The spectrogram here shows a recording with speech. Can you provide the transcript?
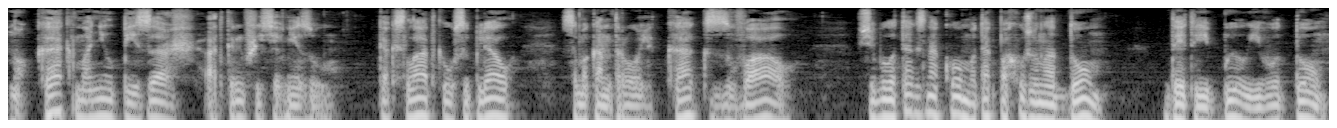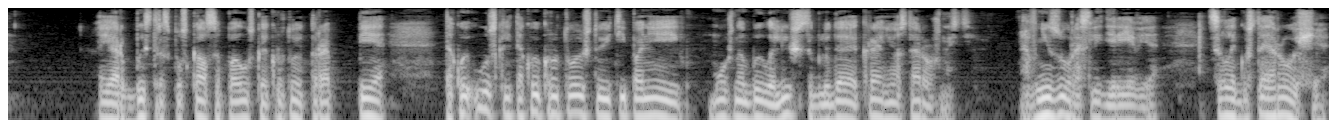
Но как манил пейзаж, открывшийся внизу. Как сладко усыплял самоконтроль. Как звал. Все было так знакомо, так похоже на дом. Да это и был его дом. Яр быстро спускался по узкой крутой тропе, такой узкой, такой крутой, что идти по ней можно было, лишь соблюдая крайнюю осторожность. А внизу росли деревья, целая густая роща.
